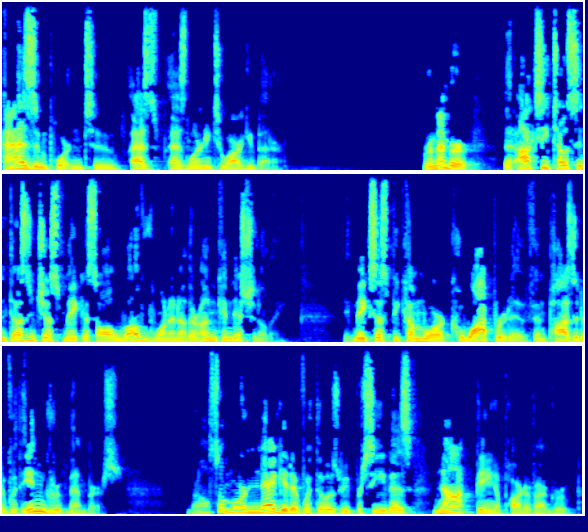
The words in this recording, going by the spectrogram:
as important to, as, as learning to argue better. Remember that oxytocin doesn't just make us all love one another unconditionally. It makes us become more cooperative and positive with in group members, but also more negative with those we perceive as not being a part of our group.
